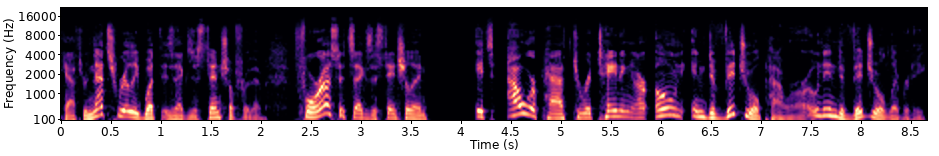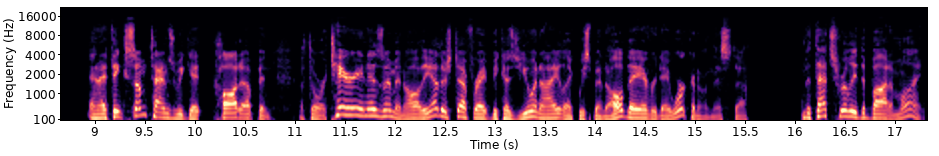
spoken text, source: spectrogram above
Katherine. That's really what is existential for them. For us, it's existential and it's our path to retaining our own individual power, our own individual liberty. And I think sometimes we get caught up in authoritarianism and all the other stuff, right? Because you and I, like, we spend all day, every day working on this stuff. But that's really the bottom line.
